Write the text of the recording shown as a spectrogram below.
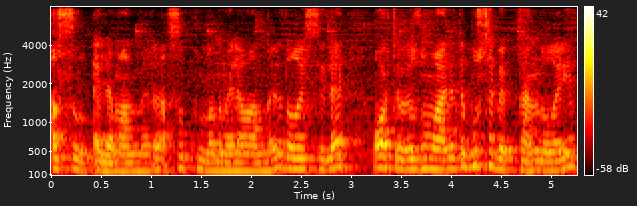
asıl elemanları, asıl kullanım elemanları. Dolayısıyla orta ve uzun vadede bu sebepten dolayı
